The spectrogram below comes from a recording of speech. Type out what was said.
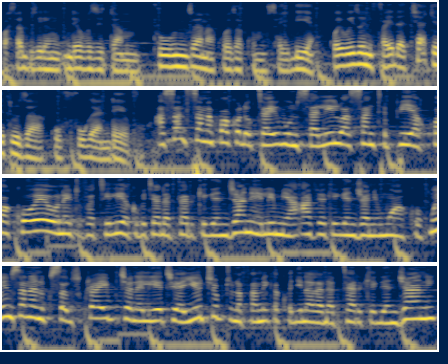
kwa sababu zile ndevu zitamtunza na kuweza kumsaidia. Kwa hiyo hizo ni faida chache tu za kufuga ndevu. Asante sana kwako Dkt. Ayubu Msalilu. Asante pia kwako wewe unayetufuatilia kupitia Daktari Kiganjani, elimu ya afya kiganjani mwako. Muhimu sana ni kusubscribe chaneli yetu ya YouTube, tunafahamika kwa jina la Daktari Kiganjani.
